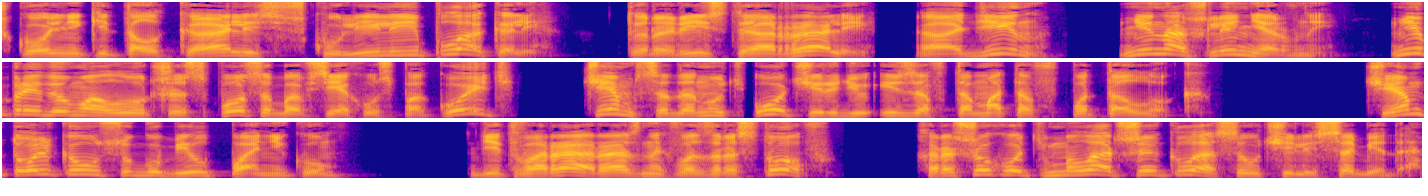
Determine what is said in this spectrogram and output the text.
Школьники толкались, скулили и плакали. Террористы орали, а один, не нашли нервный, не придумал лучше способа всех успокоить, чем садануть очередью из автомата в потолок. Чем только усугубил панику. Детвора разных возрастов, хорошо хоть младшие классы учились с обеда,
